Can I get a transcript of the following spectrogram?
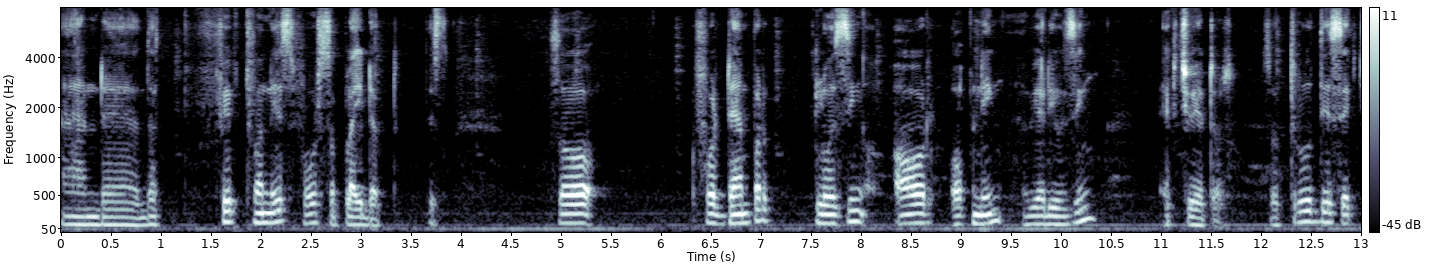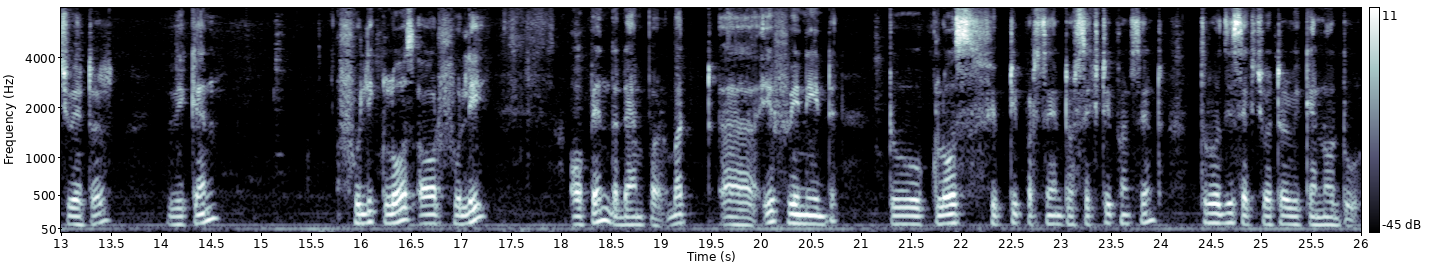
and uh, the fifth one is for supply duct. This so for damper closing or opening we are using actuator so through this actuator we can fully close or fully open the damper. But uh, if we need to close 50% or 60% through this actuator we cannot do.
